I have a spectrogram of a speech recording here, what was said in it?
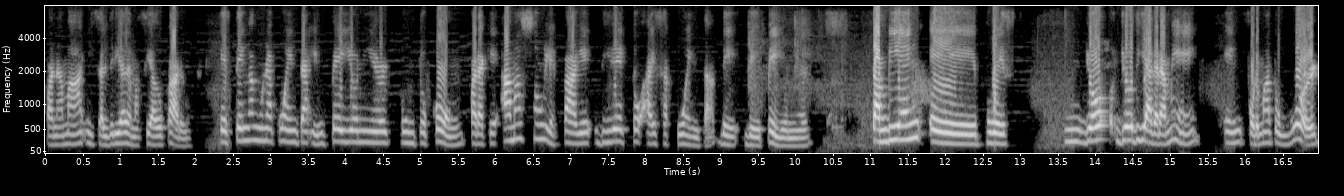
Panamá y saldría demasiado caro, tengan una cuenta en payoneer.com para que Amazon les pague directo a esa cuenta de, Payoneer. También, eh, pues, yo, yo diagramé en formato Word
